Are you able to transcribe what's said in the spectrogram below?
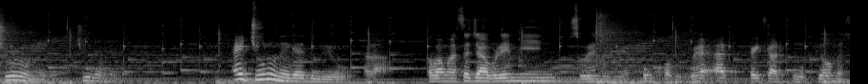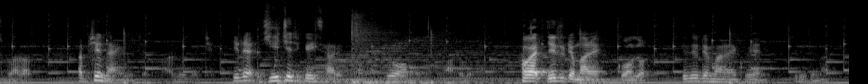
ကျူးလွန်နေတယ်ကျူးလွန်နေတယ်အဲကျူးလွန်နေတဲ့သူတွေကိုဟလာကမ္ဘာမှာစကြဝဠာမင်းဆိုတဲ့လူတွေကဖုန်းခေါ်ပြီး rare earth ကိစ္စတခုကိုပြောမယ်ဆိုတော့မဖြစ်နိုင်ဘူးကျွန်တော်အဲ့လိုပဲထင်ဒီတဲ့အရေးကြီးတဲ့ကိစ္စတွေပြောအောင်ကျွန်တော်အဲ့လိုပဲထင် ဟုတ်ကဲ့ကျေးဇူးတင်ပါတယ်ကိုအောင်စောကျေးဇူးတင်ပါတယ်ကိုရန်ကျေးဇူးတင်ပါတယ်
